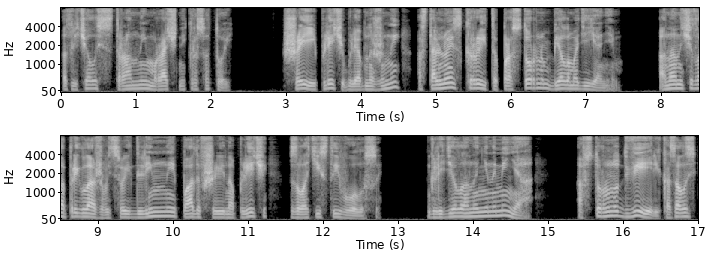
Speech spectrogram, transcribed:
отличалось странной мрачной красотой. Шея и плечи были обнажены, остальное скрыто просторным белым одеянием. Она начала приглаживать свои длинные, падавшие на плечи, золотистые волосы. Глядела она не на меня — а в сторону двери, казалось,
